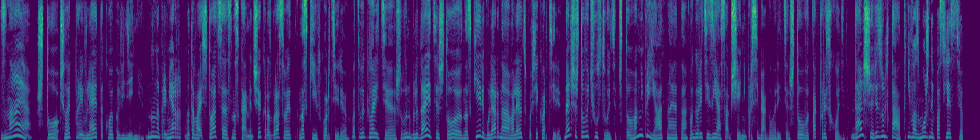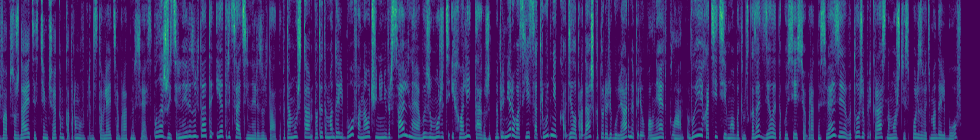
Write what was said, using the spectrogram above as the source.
зная, что человек проявляет такое поведение. Ну, например, бытовая ситуация с носками. Человек разбрасывает носки в квартире. Вот вы говорите, что вы наблюдаете, что носки носки регулярно валяются по всей квартире. Дальше что вы чувствуете? Что вам неприятно это. Вы говорите из «я» сообщений, про себя говорите, что вот так происходит. Дальше результат и возможные последствия вы обсуждаете с тем человеком, которому вы предоставляете обратную связь. Положительные результаты и отрицательные результаты. Потому что вот эта модель БОФ, она очень универсальная, вы же можете и хвалить также. Например, у вас есть сотрудник отдела продаж, который регулярно перевыполняет план. Вы хотите ему об этом сказать, сделать такую сессию обратной связи, вы тоже прекрасно можете использовать модель БОФ.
